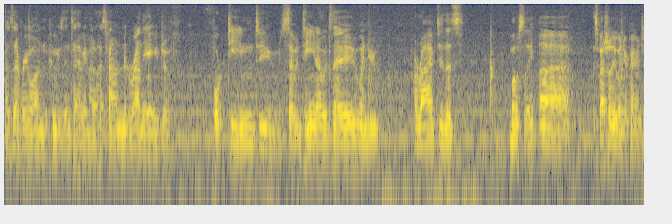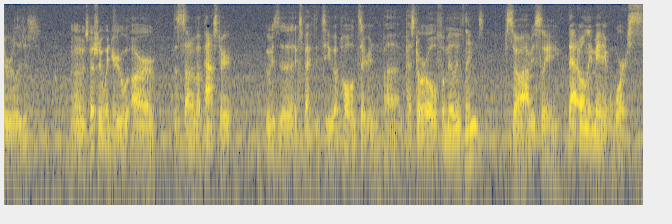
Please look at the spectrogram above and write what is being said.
As everyone who's into heavy metal has found around the age of 14 to 17, I would say, when you arrive to this mostly uh, especially when your parents are religious. Uh, especially when you are the son of a pastor who is uh, expected to uphold certain uh, pastoral familial things. So obviously that only made it worse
